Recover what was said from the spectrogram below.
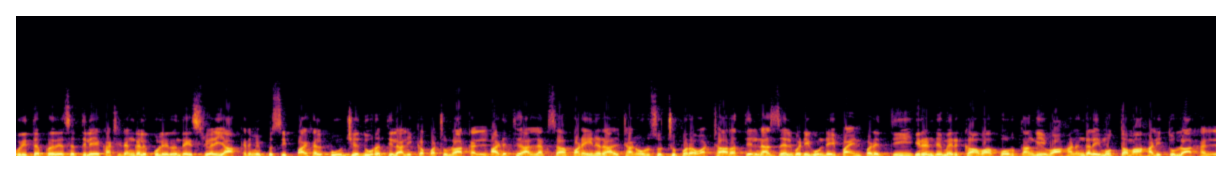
குறித்த பிரதேசத்திலே கட்டிடங்களுக்குள் இருந்த இஸ்ரேல் ஆக்கிரமிப்பு சிப்பாய்கள் பூஜ்ய தூரத்தில் அளிக்கப்பட்டுள்ளார்கள். அடுத்து அல்லக்சா படையினர் அல் டனூர் சுற்றுப்புற வட்டாரத்தில் நசல் வெடிகுண்டை பயன்படுத்தி இரண்டு மெர்காவா போர்த்தாங்கி வாகனங்களை மொத்தமாக அளித்துள்ளார்கள்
